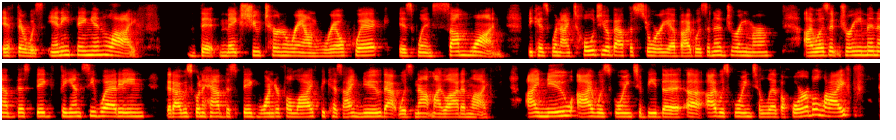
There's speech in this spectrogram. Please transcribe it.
if there was anything in life that makes you turn around real quick is when someone because when I told you about the story of I wasn't a dreamer, I wasn't dreaming of this big fancy wedding that I was going to have this big wonderful life because I knew that was not my lot in life. I knew I was going to be the uh, I was going to live a horrible life.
